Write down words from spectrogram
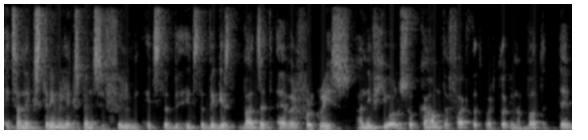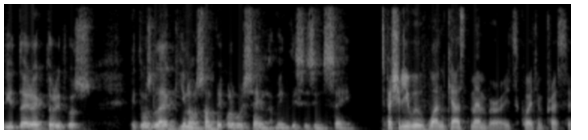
it's an extremely expensive film. It's the it's the biggest budget ever for Greece, and if you also count the fact that we're talking about a debut director, it was it was like you know some people were saying, I mean, this is insane. Especially with one cast member, it's quite impressive.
